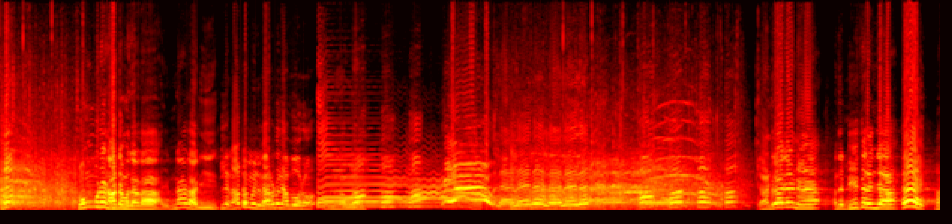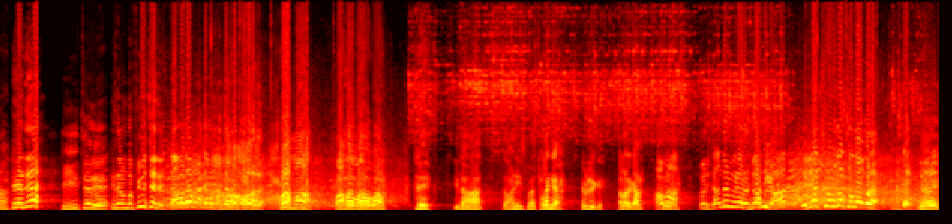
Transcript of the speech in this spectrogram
சொம்புனா நாட்டமா தானடா என்னடா நீ? இல்ல நாட்டம் வேற கூட ஞாபகம் வரும். ஏன்டா கண்ணு? அந்த டீச்சர் எங்க? ஏய் எது டீச்சரு. இது நம்ம ஃபியூச்சர். தவளை நாட்டம கண்டே போகாத. ஆமா. வா வா வா ஹே இதான் ராணி ஈஸ்வர சலங்க. எப்படி இருக்கு? நல்லா இருக்கா? ஆமா. ஒரு சந்திரமீனோட ஜோதிகா. ரியாக்ஷன் தான் சொல்ல போல. டேய்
